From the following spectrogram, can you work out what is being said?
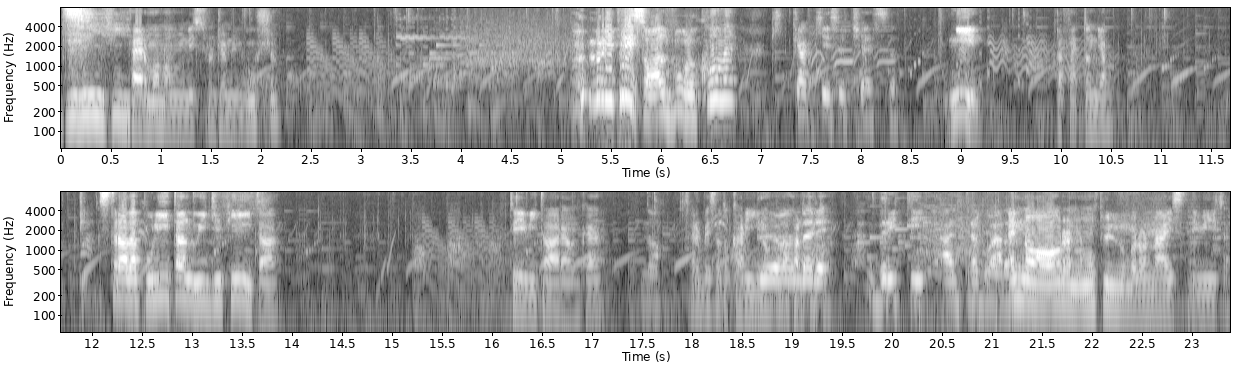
Zii. Fermo, non distruggiamo il guscio. L'ho ripreso al volo, come? Che cacchio è successo? Nì. Perfetto, andiamo. Strada pulita, Luigi finita. Devi evitare anche, eh. No. Sarebbe stato carino. Dobbiamo la parte andare dritti al traguardo. Eh no, ora non ho più il numero nice di vita.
